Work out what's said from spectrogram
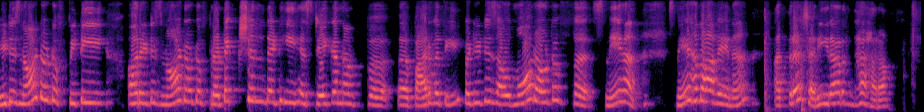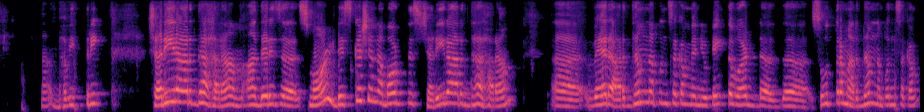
It is not out of pity or it is not out of protection that he has taken up Parvati but it is more out of sneha स्नेहभावेन अत्र शरीरार्धहरं भवित्री शरीरार्धहरं there is a small discussion about this शरीरार्धहरं Uh. Uh, where ardham napunsakam, when you take the word, uh, the sutram ardham napunsakam,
